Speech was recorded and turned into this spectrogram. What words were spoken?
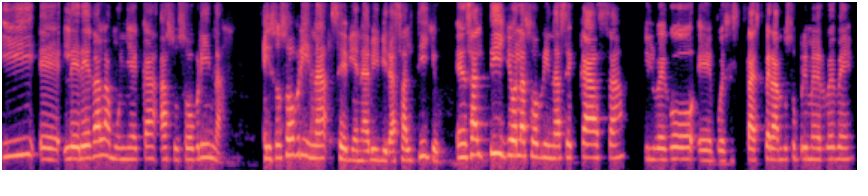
y eh, le hereda la muñeca a su sobrina. Y su sobrina se viene a vivir a Saltillo. En Saltillo la sobrina se casa y luego eh, pues está esperando su primer bebé.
